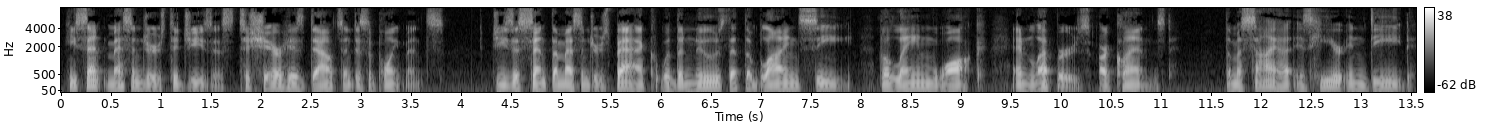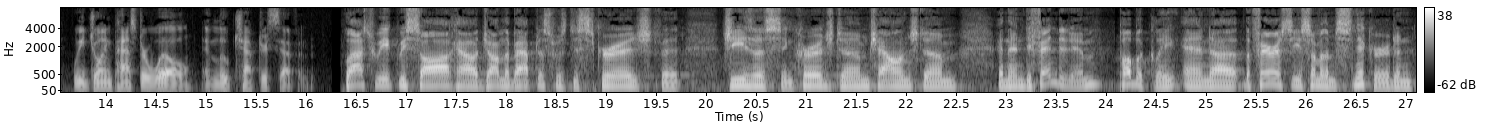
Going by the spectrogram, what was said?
He sent messengers to Jesus to share his doubts and disappointments. Jesus sent the messengers back with the news that the blind see, the lame walk, and lepers are cleansed. The Messiah is here indeed. We join Pastor Will in Luke chapter 7. Last week we saw how John the Baptist was discouraged, but Jesus encouraged him, challenged him, and then defended him publicly. And uh, the Pharisees, some of them snickered. And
